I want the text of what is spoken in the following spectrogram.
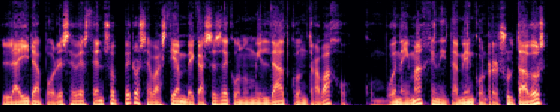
la ira por ese descenso, pero Sebastián Becasese con humildad, con trabajo, con buena imagen y también con resultados,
